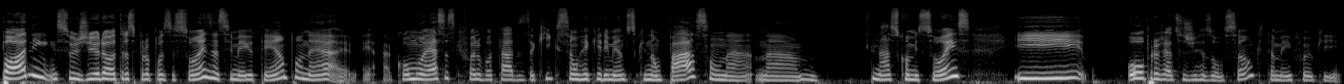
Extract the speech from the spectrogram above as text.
podem surgir outras proposições nesse meio tempo, né? Como essas que foram votadas aqui, que são requerimentos que não passam na, na nas comissões. E ou projetos de resolução, que também foi o que,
